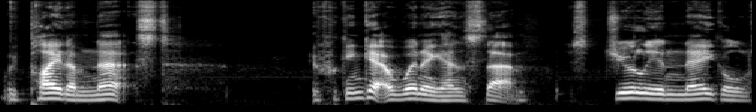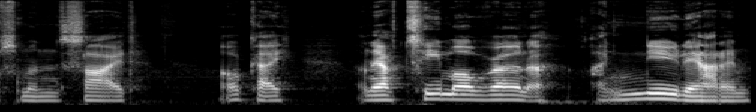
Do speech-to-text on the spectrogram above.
We play them next. If we can get a win against them, it's Julian Nagelsmann's side. Okay. And they have Timo Werner. I knew they had him.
